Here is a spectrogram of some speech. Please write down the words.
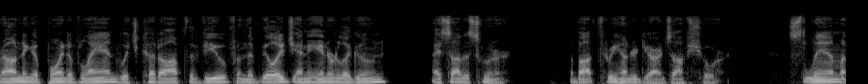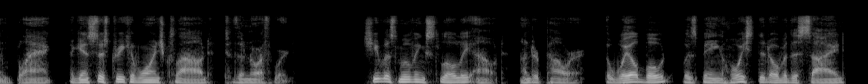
Rounding a point of land which cut off the view from the village and inner lagoon, I saw the schooner, about three hundred yards offshore, slim and black against a streak of orange cloud to the northward. She was moving slowly out, under power. The whale boat was being hoisted over the side,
